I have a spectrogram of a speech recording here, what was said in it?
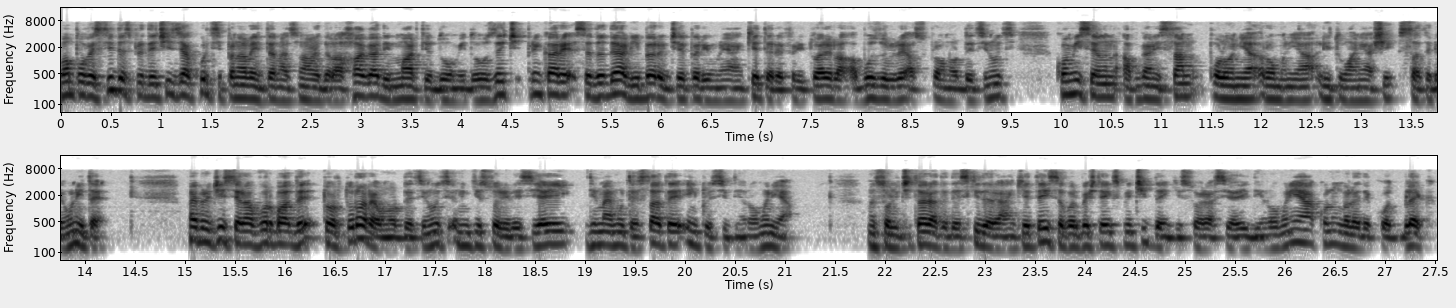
V-am povestit despre decizia Curții Penale Internaționale de la Haga din martie 2020, prin care se dădea liber începerii unei anchete referitoare la abuzurile asupra unor deținuți comise în Afganistan, Polonia, România, Lituania și Statele Unite. Mai precis, era vorba de torturarea unor deținuți în închisorile CIA din mai multe state, inclusiv din România. În solicitarea de deschidere a anchetei se vorbește explicit de închisoarea CIA din România cu numele de cod Black.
